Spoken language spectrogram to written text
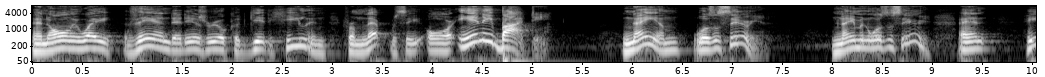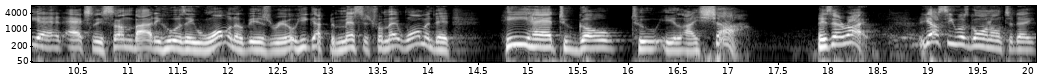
And the only way then that Israel could get healing from leprosy or anybody, Naaman was a Syrian. Naaman was a Syrian. And he had actually somebody who was a woman of Israel. He got the message from that woman that he had to go to Elisha. Is that right? Y'all see what's going on today?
